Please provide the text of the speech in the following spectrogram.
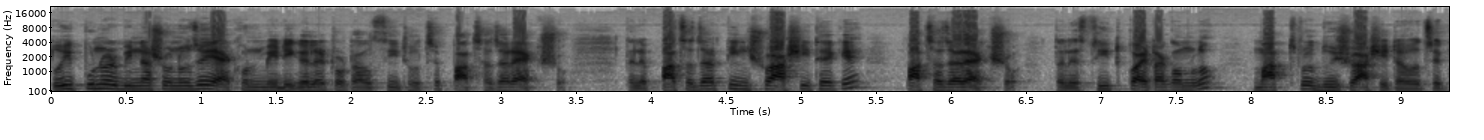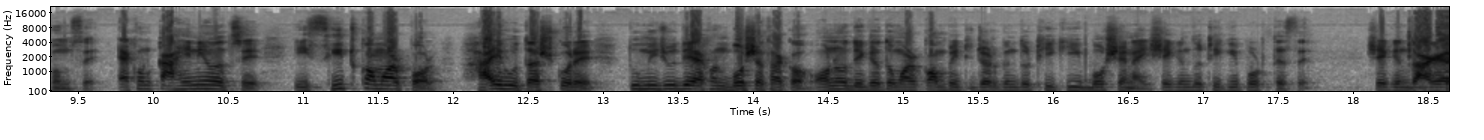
তো এই পুনর্বিন্যাস অনুযায়ী এখন মেডিকেলে টোটাল সিট হচ্ছে পাঁচ হাজার একশো। তাহলে পাঁচ হাজার তিনশো আশি থেকে পাঁচ হাজার একশো। তাহলে সিট কয়টা কমলো? মাত্র দুইশো আশিটা হচ্ছে কমছে। এখন কাহিনী হচ্ছে, এই সিট কমার পর হাই হুতাশ করে তুমি যদি এখন বসে থাকো, অন্যদিকে তোমার কম্পিটিটর কিন্তু ঠিকই বসে নাই, সে কিন্তু ঠিকই পড়তেছে, সে কিন্তু আগে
